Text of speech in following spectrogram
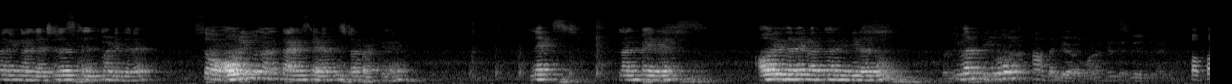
ನನಗೆ ನನ್ನ ಲೆಕ್ಚರರ್ಸ್ ಹೆಲ್ಪ್ ಮಾಡಿದ್ದಾರೆ. ಸೊ ಅವರಿಗೂ ನಾನು ಥ್ಯಾಂಕ್ಸ್ ಹೇಳಕ್ಕೆ ಇಷ್ಟಪಡ್ತೀನಿ. ನೆಕ್ಸ್ಟ್ ನನ್ನ ಪೇರೆಂಟ್ಸ್ ಅವರಿಂದಲೇ ಇವತ್ತು ನಾನು ಇದ್ದಿರೋದು ಇವತ್ತಿಗೂ ಪಪ್ಪ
